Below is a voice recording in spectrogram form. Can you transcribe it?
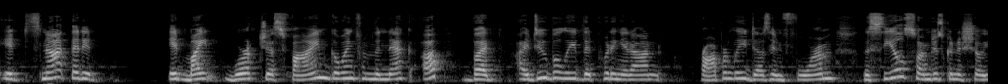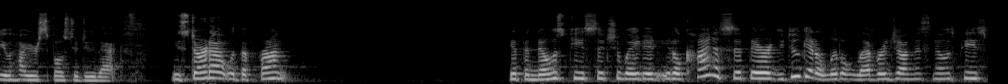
it's not that it it might work just fine going from the neck up, but I do believe that putting it on properly does inform the seal. So I'm just going to show you how you're supposed to do that. You start out with the front, get the nose piece situated. It'll kind of sit there. You do get a little leverage on this nose piece.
